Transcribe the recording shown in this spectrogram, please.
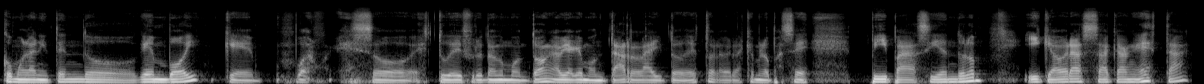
como la Nintendo Game Boy, que bueno, eso estuve disfrutando un montón, había que montarla y todo esto, la verdad es que me lo pasé pipa haciéndolo. Y que ahora sacan esta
